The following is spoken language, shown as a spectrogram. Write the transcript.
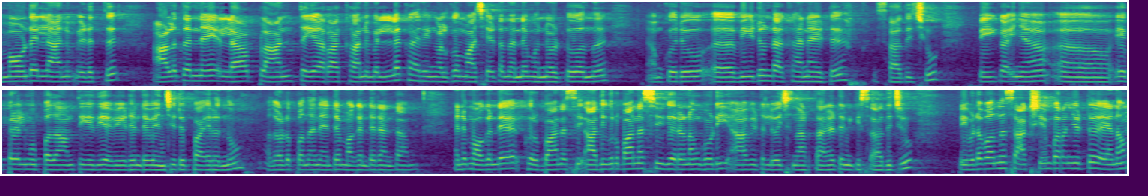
എമൗണ്ട് എല്ലാനും എടുത്ത് ആൾ തന്നെ എല്ലാ പ്ലാൻ തയ്യാറാക്കാനും എല്ലാ കാര്യങ്ങൾക്കും ആ ചേട്ടൻ തന്നെ മുന്നോട്ട് വന്ന് നമുക്കൊരു വീടുണ്ടാക്കാനായിട്ട് സാധിച്ചു. ഇപ്പോൾ ഈ കഴിഞ്ഞ ഏപ്രിൽ മുപ്പതാം തീയതി വീടിന്റെ വെഞ്ചിരിപ്പായിരുന്നു. അതോടൊപ്പം തന്നെ എന്റെ മകന്റെ രണ്ടാം എന്റെ മകന്റെ കുർബാന ആദ്യ കുർബാന സ്വീകരണം കൂടി ആ വീട്ടിൽ വെച്ച് നടത്താനായിട്ട് എനിക്ക് സാധിച്ചു. അപ്പോൾ ഇവിടെ വന്ന് സാക്ഷ്യം പറഞ്ഞിട്ട് വേണം.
